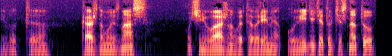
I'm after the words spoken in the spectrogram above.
И вот э, каждому из нас очень важно в это время увидеть эту тесноту,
